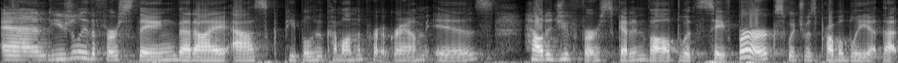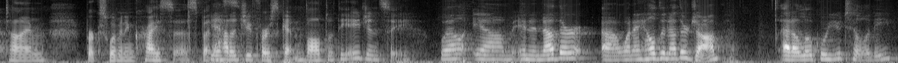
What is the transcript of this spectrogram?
And usually the first thing that I ask people who come on the program is, how did you first get involved with Safe Berks, which was probably at that time Berks Women in Crisis, but how did you first get involved with the agency? Well, um, in another, uh, when I held another job at a local utility,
